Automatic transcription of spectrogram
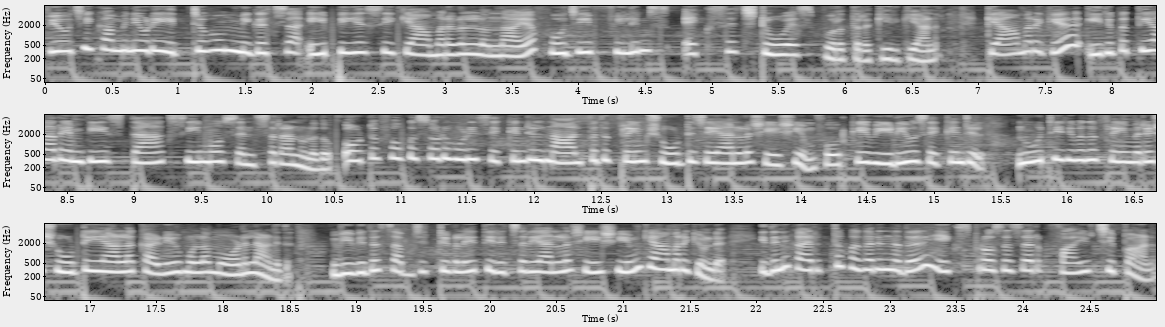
ഫ്യൂജി കമ്പനിയുടെ ഏറ്റവും മികച്ച എ പി എസ് സി ക്യാമറകളിലൊന്നായ Fuji films X H two S പുറത്തിറക്കിയിരിക്കുകയാണ്. ക്യാമറയ്ക്ക് ഇരുപത്തിയാറ് എം പി സ്റ്റാക് സീമോ സെൻസറാണുള്ളത് ഓട്ടോ ഫോക്കസോട് കൂടി സെക്കൻഡിൽ നാൽപ്പത് ഫ്രെയിം ഷൂട്ട് ചെയ്യാനുള്ള ശേഷിയും ഫോർ കെ വീഡിയോ സെക്കൻഡിൽ നൂറ്റി ഇരുപത് ഫ്രെയിം വരെ ഷൂട്ട് ചെയ്യാനുള്ള കഴിവുമുള്ള മോഡലാണിത്. വിവിധ സബ്ജക്റ്റുകളെ തിരിച്ചറിയാനുള്ള ശേഷിയും ക്യാമറയ്ക്കുണ്ട്. ഇതിന് കരുത്ത് പകരുന്നത് എക്സ് പ്രോസസർ ഫൈവ് ചിപ്പാണ്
